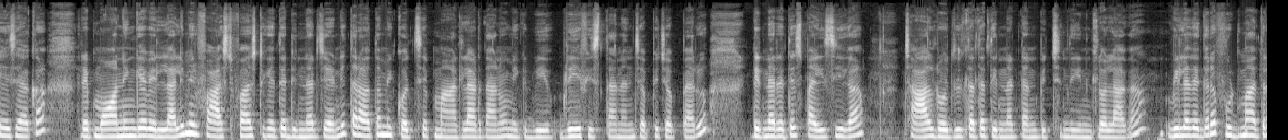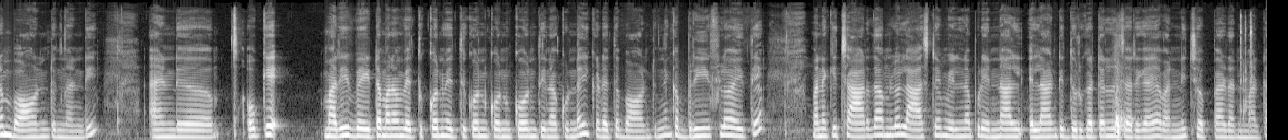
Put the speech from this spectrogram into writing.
చేశాక రేపు మార్నింగే వెళ్ళాలి. మీరు ఫాస్ట్ ఫాస్ట్గా అయితే డిన్నర్ చేయండి. తర్వాత మీకు కొద్దిసేపు మాట్లాడతాను మీకు బ్రీఫ్ బ్రీఫ్ ఇస్తానని చెప్పి చెప్పారు. డిన్నర్ అయితే స్పైసీగా చాలా రోజుల తర్వాత తిన్నట్టు అనిపించింది ఇంట్లో లాగా వీళ్ళ దగ్గర ఫుడ్ మాత్రం బాగుంటుందండి. అండ్ ఓకే మరి బయట మనం వెతుక్కొని వెతుక్కొని కొనుక్కొని తినకుండా ఇక్కడైతే బాగుంటుంది. ఇంకా బ్రీఫ్లో అయితే మనకి చార్ధామ్లో లాస్ట్ టైం వెళ్ళినప్పుడు ఎన్నా ఎలాంటి దుర్ఘటనలు జరిగాయి అవన్నీ చెప్పాడనమాట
